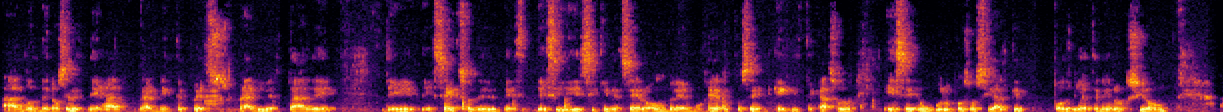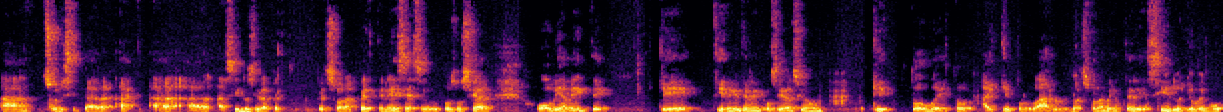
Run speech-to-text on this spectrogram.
ah, donde no se les deja realmente pues, la libertad de, sexo, de, decidir si quieren ser hombre o mujer. Entonces, en este caso, ese es un grupo social que podría tener opción a solicitar asilo si la persona pertenece a ese grupo social. Obviamente, que tienen que tener en consideración que todo esto hay que probarlo, no es solamente decirlo. Yo vengo,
